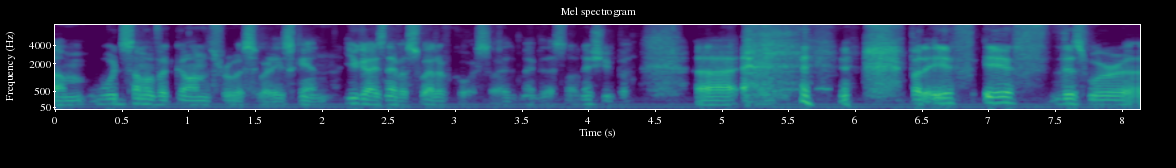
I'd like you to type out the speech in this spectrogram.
Um, would some of it gone through a sweaty skin? You guys never sweat, of course, so maybe that's not an issue. But uh, but if if this were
